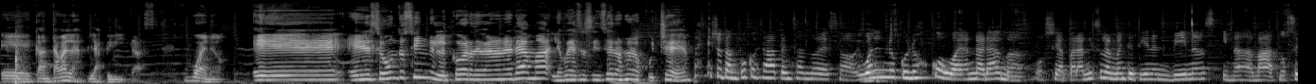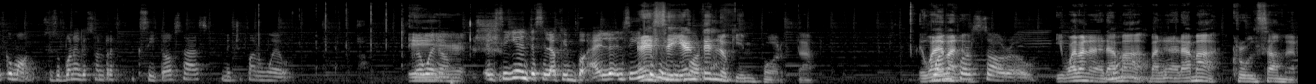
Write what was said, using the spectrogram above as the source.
eh, cantaban las, las pibitas. Bueno, eh, en el segundo single, el cover de Bananarama, les voy a ser sinceros, no lo escuché. Es que yo tampoco estaba pensando eso. Igual no conozco Bananarama. O sea, para mí solamente tienen Venus y nada más. No sé cómo. Se supone que son re exitosas. Me chupan un huevo. Pero Eh, bueno, el siguiente es lo que importa. El, el siguiente el es siguiente lo que importa. Igual, One Ban- for Sorrow. igual Bananarama, No. Bananarama, Cruel Summer.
